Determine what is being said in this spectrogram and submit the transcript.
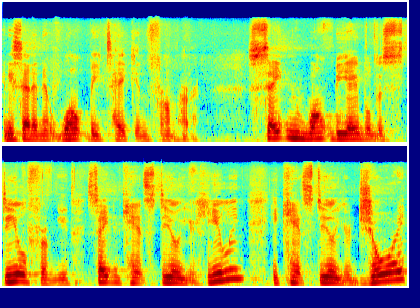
And he said, And it won't be taken from her. Satan won't be able to steal from you. Satan can't steal your healing. He can't steal your joy.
